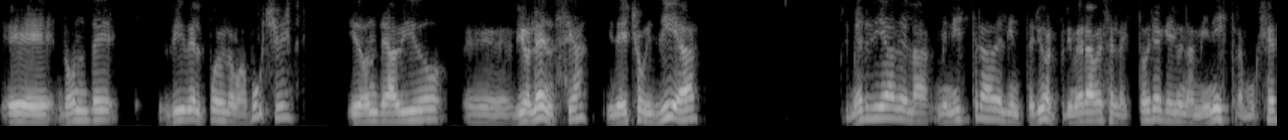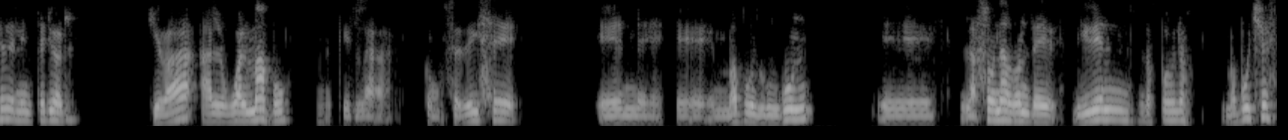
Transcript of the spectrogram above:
eh, donde vive el pueblo mapuche y donde ha habido violencia. Y de hecho hoy día primer día de la ministra del Interior, primera vez en la historia que hay una ministra, mujer del Interior, que va al Walmapu, que es la, como se dice en, eh, en Mapudungun, eh, la zona donde viven los pueblos mapuches,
